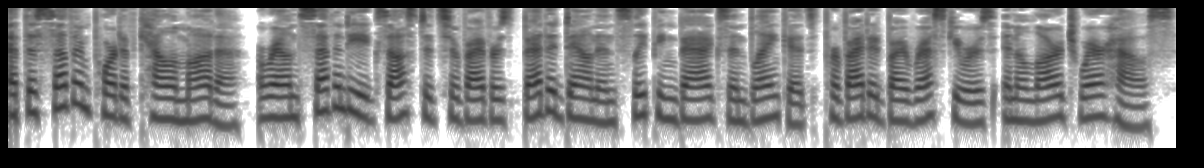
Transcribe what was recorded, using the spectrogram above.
At the southern port of Kalamata, around 70 exhausted survivors bedded down in sleeping bags and blankets provided by rescuers in a large warehouse,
